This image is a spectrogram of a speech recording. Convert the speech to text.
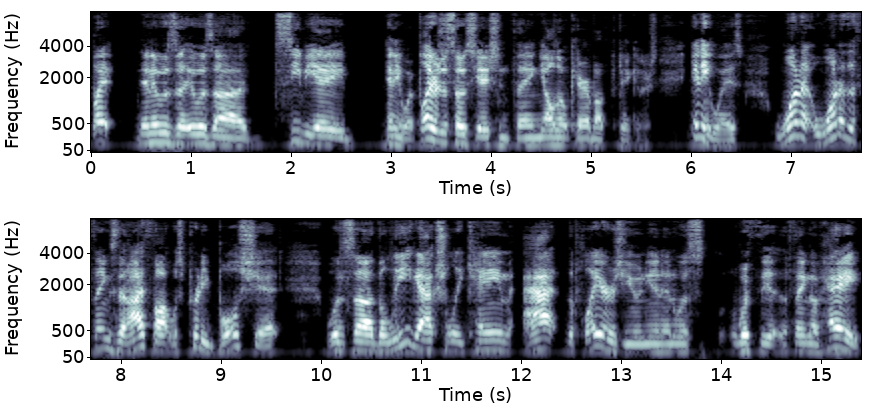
but and it was a, it was a CBA Anyway, Players Association thing, y'all don't care about the particulars. Anyways, one one of the things that I thought was pretty bullshit was uh, the league actually came at the players union and was with the, the thing of hey,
